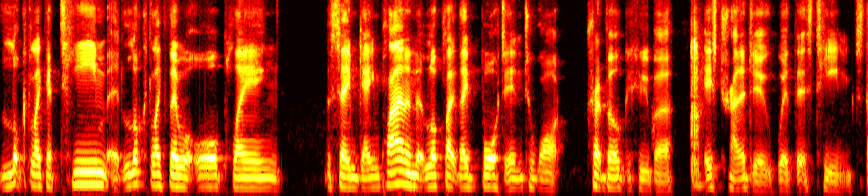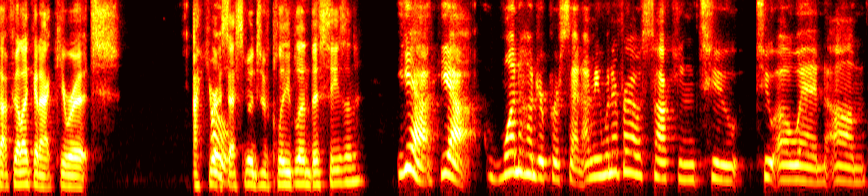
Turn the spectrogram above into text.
looked like a team. It looked like they were all playing the same game plan. And it looked like they bought into what Trent Vogelhuber is trying to do with this team. Does that feel like an accurate accurate oh. assessment of Cleveland this season? Yeah, yeah, one hundred percent. I mean, whenever I was talking to to Owen, um,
